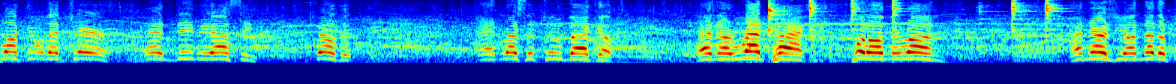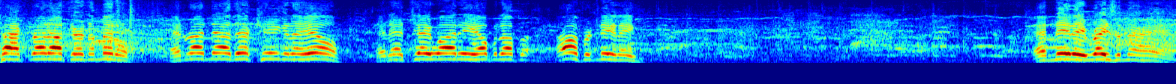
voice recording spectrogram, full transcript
blocked it with that chair. And DiBiase felt it. And two back up. And the Rat Pack put on the run. And there's you another pack right out there in the middle. And right now they're king of the hill. And that JYD helping up Alfred Neely. And Neely raising their hand.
